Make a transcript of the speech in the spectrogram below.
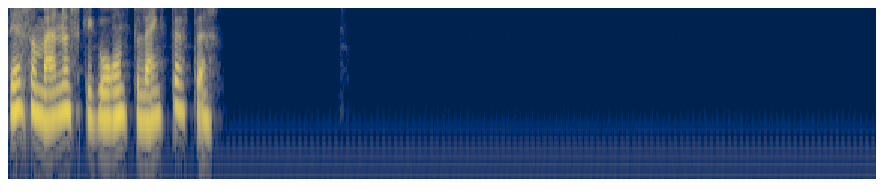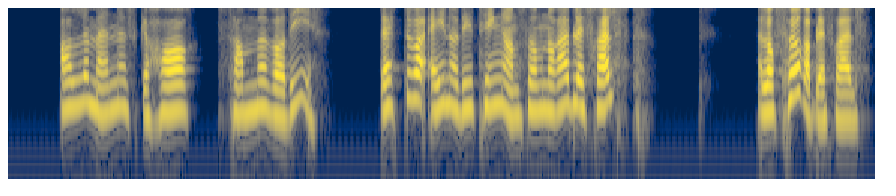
Det som mennesket går rundt og lengter etter. Alle mennesker har samme verdi. Dette var en av de tingene som når jeg ble frelst, eller før jeg ble frelst,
